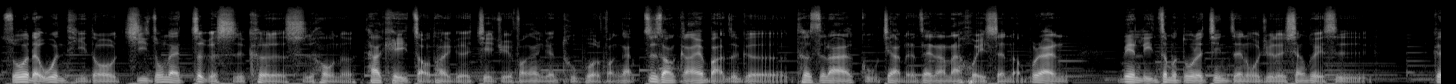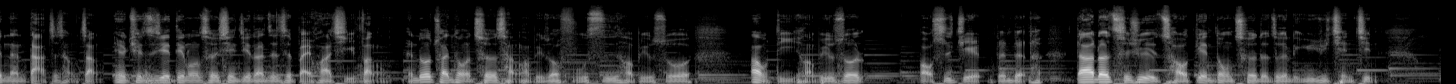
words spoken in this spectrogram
所有的问题都集中在这个时刻的时候呢？他可以找到一个解决方案跟突破的方案，至少赶快把这个特斯拉股价呢再让它回升了，不然面临这么多的竞争，我觉得相对是。更难打这场仗，因为全世界电动车现阶段真是百花齐放，很多传统的车厂哈，比如说福斯哈，比如说奥迪哈，比如说保时捷等等哈，大家都持续朝电动车的这个领域去前进。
